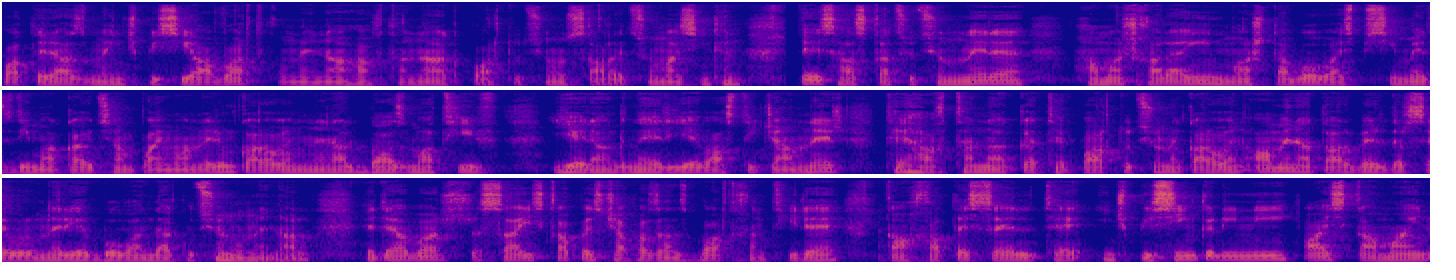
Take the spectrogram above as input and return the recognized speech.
պատերազմը ինչպիսի ավարտ կունենա հաղթանակ, պարտություն, սառեցում, այսինքն այս հասկացությունները համաշխարային մասշտաբով այսպիսի մեծ դիմակայության պայմաններում կարող են ունենալ բազմաթիվ երանգներ եւ աստիճաններ, թե հաղթանակը, թե պարտությունը կարող են ամենատարբեր դրսևորումներ եւ բովանդակություն ունենալ։ Հետեւաբար սա իսկապես չափազանց բարդ խնդիր է կանխատեսել, թե ինչպիսին կլինի լինի այս կամ այն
